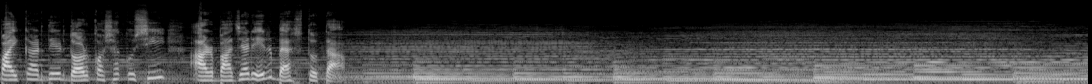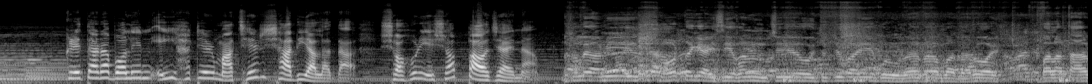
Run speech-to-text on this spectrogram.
পাইকারদের দর কষাকষি আর বাজারের ব্যস্ততা। ক্রেতারা বলেন, এই হাটের মাছের স্বাদই আলাদা। শহরে এসব পাওয়া যায় না। আসলে আমি শহর থেকে আইছি ওখানে শুনছি ঐতিহ্যবাহী বরুণা বাজার হয়, বালা তার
